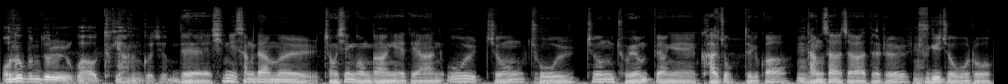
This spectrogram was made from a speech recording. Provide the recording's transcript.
어느 분들과 어떻게 하는 거죠? 네, 심리 상담을 정신 건강에 대한 우울증, 조울증, 조현병의 가족들과 네. 당사자들을 네. 주기적으로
